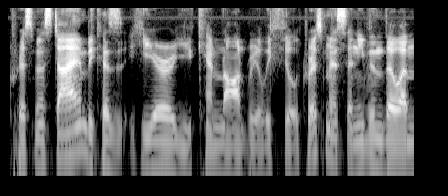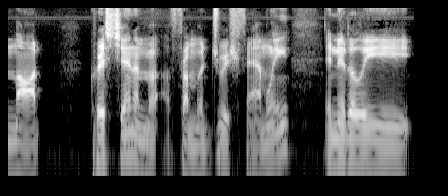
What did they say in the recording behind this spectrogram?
Christmas time because here you cannot really feel Christmas. And even though I'm not Christian, I'm uh, from a Jewish family. In Italy,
